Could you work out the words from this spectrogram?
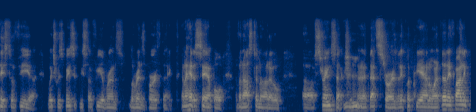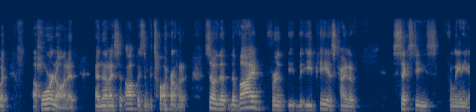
de Sofia, which was basically Sophia Loren's, Loren's birthday, and I had a sample of an ostinato uh, string section, Mhm. and that started. Then I put piano on it. Then I finally put a horn on it, and then I said, "Oh, I'll play some guitar on it." So the the vibe for the EP is kind of 60s Fellini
